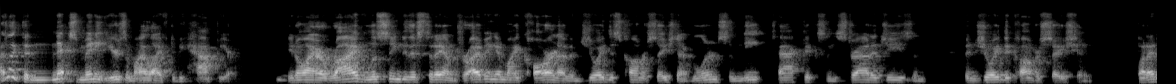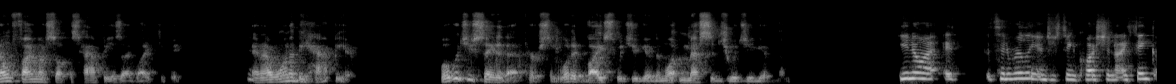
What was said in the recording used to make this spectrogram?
I'd like the next many years of my life to be happier. You know, I arrived listening to this today. I'm driving in my car and I've enjoyed this conversation. I've learned some neat tactics and strategies and enjoyed the conversation, but I don't find myself as happy as I'd like to be. Hmm. And I want to be happier. What would you say to that person? What advice would you give them? What message would you give them? You know, it, it's a really interesting question. I think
